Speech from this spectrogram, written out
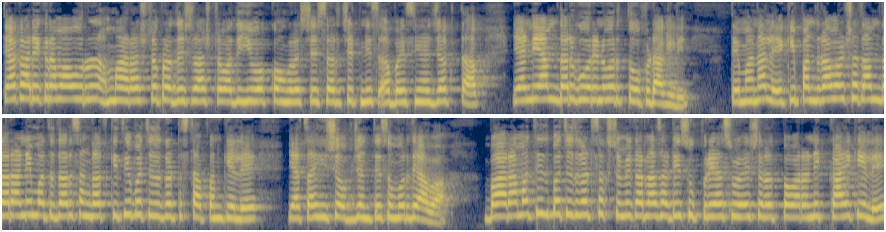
त्या कार्यक्रमावरून महाराष्ट्र प्रदेश राष्ट्रवादी युवक काँग्रेसचे सरचिटणीस अभयसिंह जगताप यांनी आमदार गोरेंवर तोफ डागली. ते म्हणाले की पंधरा वर्षात आमदारांनी मतदारसंघात किती बचत गट स्थापन केले याचा हिशोब जनतेसमोर द्यावा. बारामतीत बचत गट सक्षमीकरणासाठी सुप्रिया सुळे शरद पवारांनी काय केले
